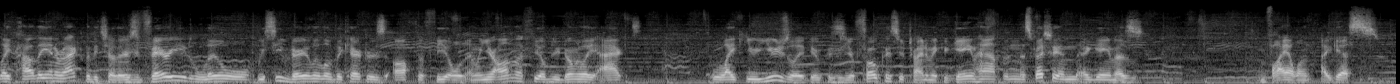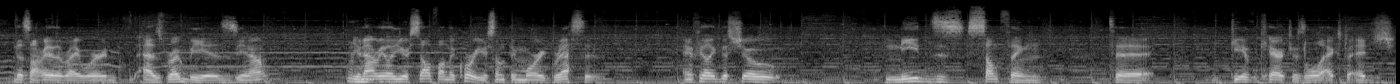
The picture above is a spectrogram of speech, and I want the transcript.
like how they interact with each other. There's very little. We see very little of the characters off the field, and when you're on the field, you don't really act like you usually do because you're focused. You're trying to make a game happen, especially in a game as violent, I guess, that's not really the right word as rugby is, you know? You're not mm-hmm. really yourself on the court, you're something more aggressive. And I feel like this show needs something to give characters a little extra edge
